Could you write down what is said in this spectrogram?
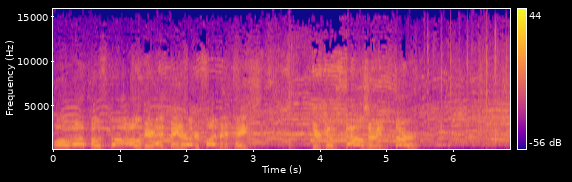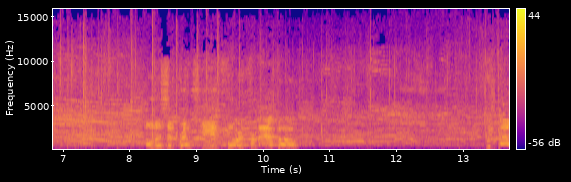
well, uh, both uh, Olivier and Bader under five minute pace. Here comes Bowser in third. Alyssa Brinsky in fourth from Apo. Let's go,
